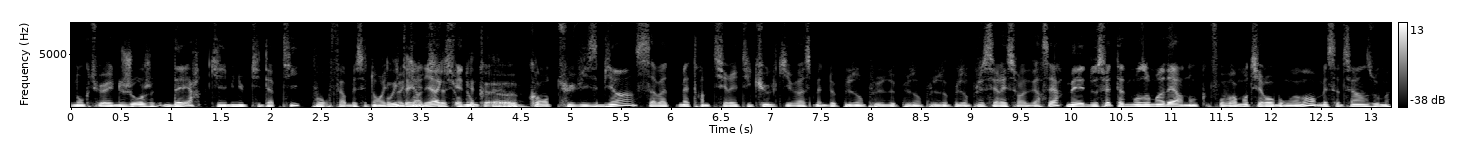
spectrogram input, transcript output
Donc, tu as une jauge d'air qui diminue petit à petit pour faire baisser ton rythme Oui, cardiaque. Et donc, euh, euh, quand tu vises bien, ça va te mettre un petit réticule qui va se mettre de plus en plus, de plus en plus, de plus en plus serré sur l'adversaire. Mais de ce fait, t'as de moins en moins d'air. Donc, il faut vraiment tirer au bon moment, mais ça te fait un zoom.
